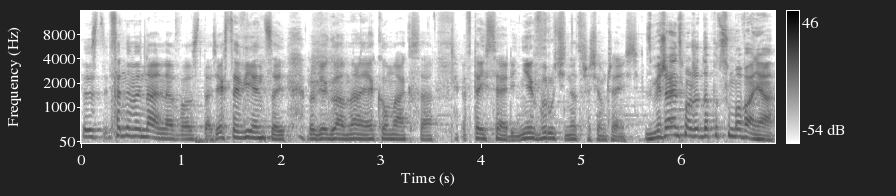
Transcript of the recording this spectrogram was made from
to jest fenomenalna postać. Ja chcę więcej Robiego Amela jako Maxa w tej serii. Niech wróci na trzecią część. Zmierzając może do podsumowania,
